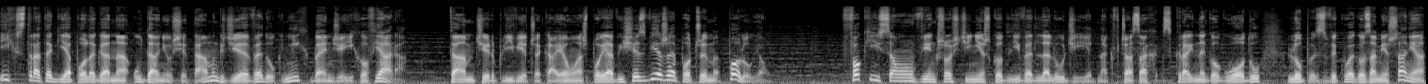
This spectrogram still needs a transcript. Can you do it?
Ich strategia polega na udaniu się tam, gdzie według nich będzie ich ofiara. Tam cierpliwie czekają, aż pojawi się zwierzę, po czym polują. Foki są w większości nieszkodliwe dla ludzi, jednak w czasach skrajnego głodu lub zwykłego zamieszania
